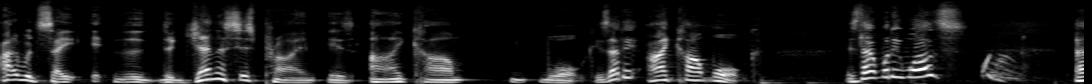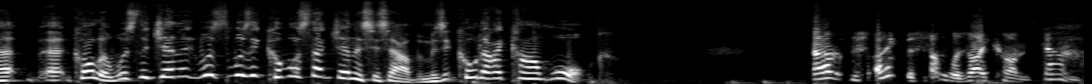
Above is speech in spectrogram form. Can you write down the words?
I would say it, the the Genesis prime is I can't walk. Is that it? I can't walk. Is that what it was? Uh, uh, caller, was the Gen- was was it called? What's that Genesis album? Is it called I Can't Walk? Um, I think the song was "I Can't Dance."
